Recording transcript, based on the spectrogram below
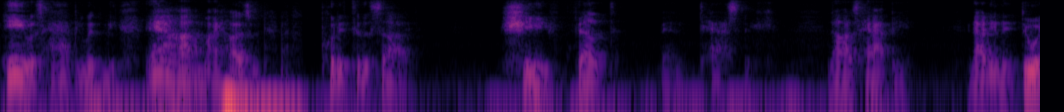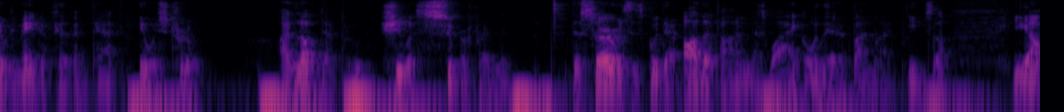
He was happy with me. Yeah, my husband put it to the side. She felt fantastic. And I was happy. And I didn't do it to make her feel fantastic. It was true. I loved their food. She was super friendly. The service is good there all the time. That's why I go there to buy my pizza. You know,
